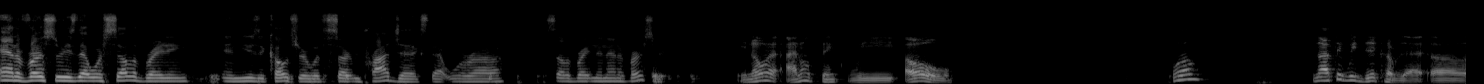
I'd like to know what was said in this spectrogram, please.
anniversaries that we're celebrating in music culture with certain projects that were uh celebrating an anniversary You know what? I don't think we. Oh, well, no, I think we did cover that. Uh,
